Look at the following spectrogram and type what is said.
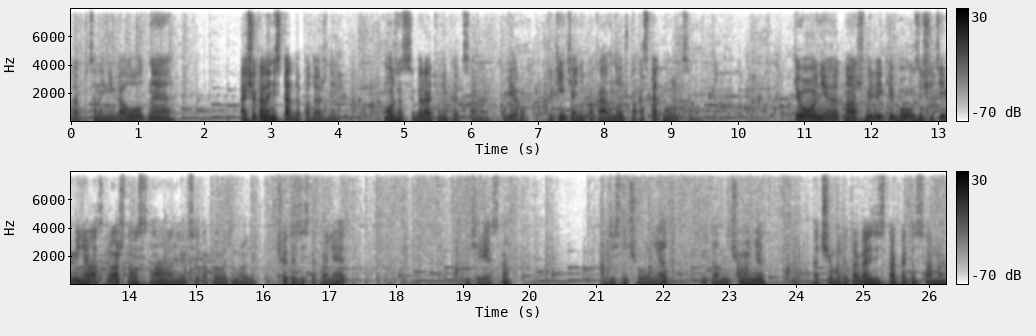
Так, пацаны не голодные. А еще когда они спят, да подожди. Можно собирать у них это самое, веру. Прикиньте, они пока ночь, пока спят, молятся. О, нет, наш великий бог, защити меня от страшного сна. Ну и все такое в этом роде. Что это здесь так воняет? Интересно. Здесь ничего нет. И там ничего нет. А чем это тогда здесь так это самое?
